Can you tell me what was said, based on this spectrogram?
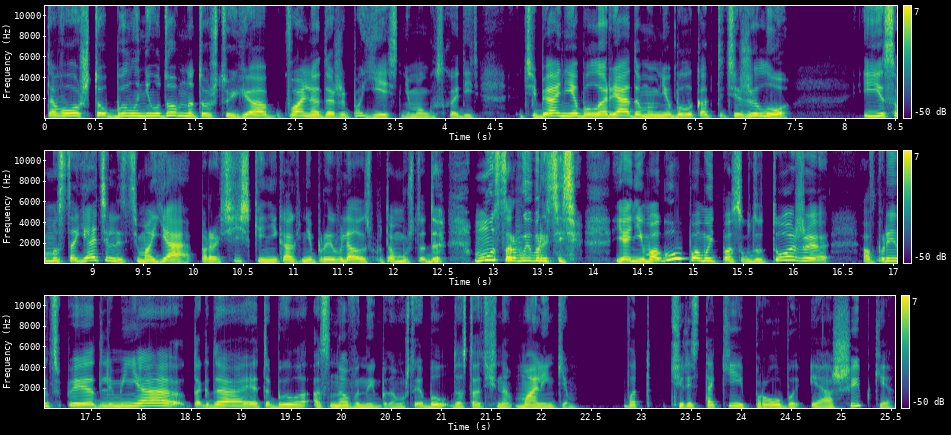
того, что было неудобно, то, что я буквально даже поесть не могу сходить. Тебя не было рядом, и мне было как-то тяжело. И самостоятельность моя практически никак не проявлялась, потому что да, мусор выбросить я не могу, помыть посуду тоже. А в принципе для меня тогда это было основным, потому что я был достаточно маленьким. Вот через такие пробы и ошибки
